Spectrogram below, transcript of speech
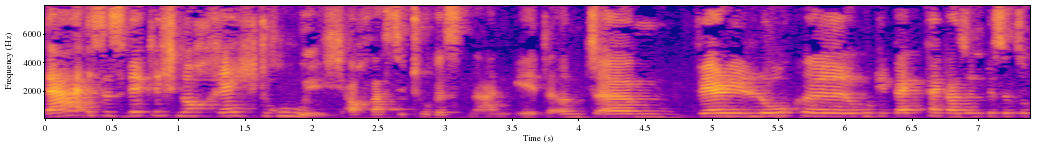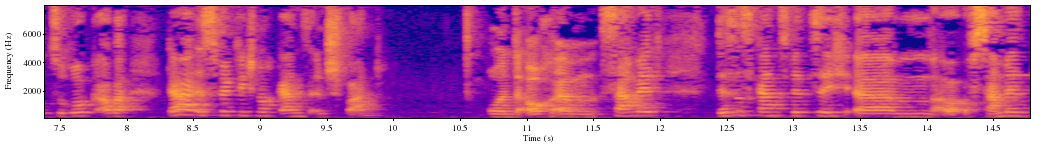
da ist es wirklich noch recht ruhig, auch was die Touristen angeht. Und ähm, very local, die Backpacker sind ein bisschen so zurück, aber da ist wirklich noch ganz entspannt. Und auch ähm, Summit, das ist ganz witzig. Ähm, auf Summit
